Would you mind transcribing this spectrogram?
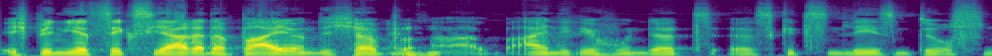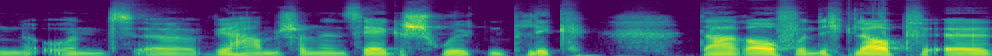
ich bin jetzt sechs Jahre dabei und ich habe mhm. einige hundert äh, Skizzen lesen dürfen und äh, wir haben schon einen sehr geschulten Blick darauf und ich glaube, äh,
